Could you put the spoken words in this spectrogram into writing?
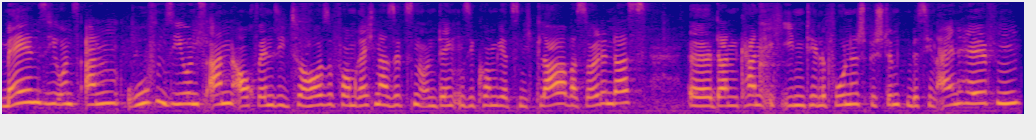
Mailen Sie uns an, rufen Sie uns an, auch wenn Sie zu Hause vorm Rechner sitzen und denken, Sie kommen jetzt nicht klar, was soll denn das? Äh, dann kann ich Ihnen telefonisch bestimmt ein bisschen einhelfen.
